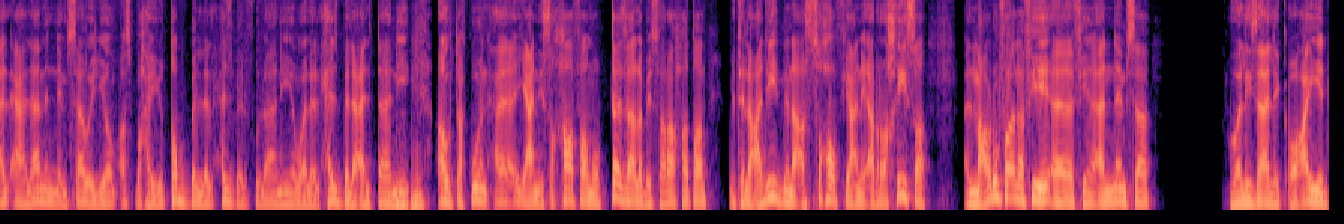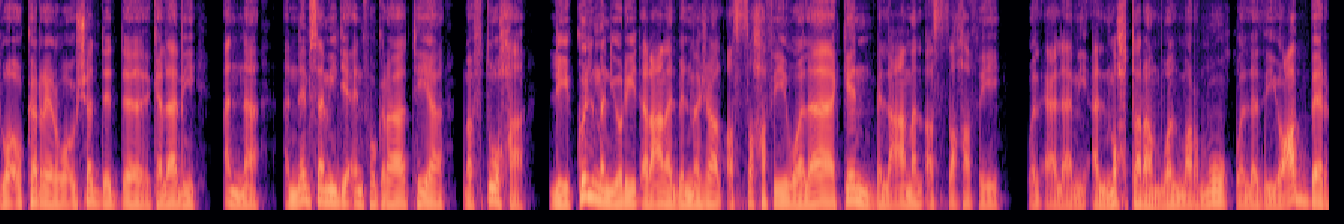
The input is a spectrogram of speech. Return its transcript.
الإعلام النمساوي اليوم أصبح يطبل للحزب الفلاني وللحزب العلتاني أو تكون يعني صحافة مبتذلة بصراحة مثل العديد من الصحف يعني الرخيصة المعروفة. أنا في آه، في النمسا ولذلك أعيد وأكرر وأشدد آه، كلامي أن النمسا ميديا انفوغرات هي مفتوحة لكل من يريد العمل بالمجال الصحفي ولكن بالعمل الصحفي والاعلامي المحترم والمرموق والذي يعبر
